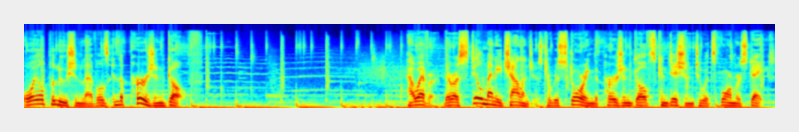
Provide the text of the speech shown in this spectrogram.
oil pollution levels in the Persian Gulf. However, there are still many challenges to restoring the Persian Gulf's condition to its former state.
